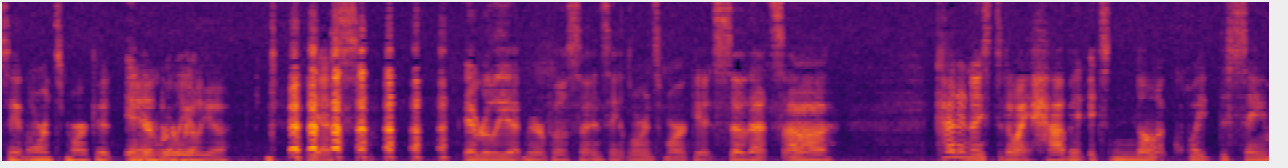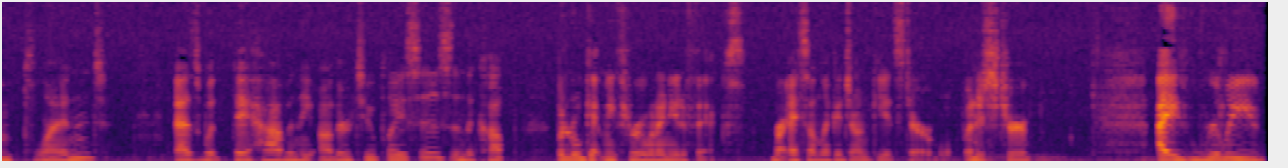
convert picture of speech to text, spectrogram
St. Lawrence Market In and Orillia. Orillia. Yes, Orillia at Mariposa and St. Lawrence Market. So that's uh, kind of nice to know I have it. It's not quite the same blend as what they have in the other two places in the cup, but it'll get me through when I need a fix. Right. I sound like a junkie. It's terrible, but it's true. I really,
